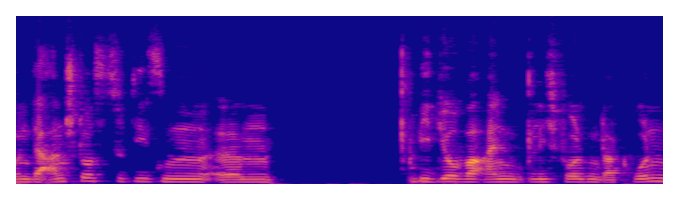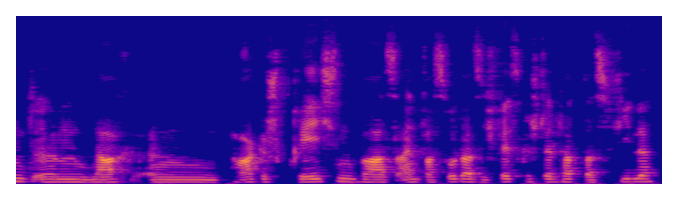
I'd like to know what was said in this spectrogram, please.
Und der Anstoß zu diesem ähm, Video war eigentlich folgender Grund. Ähm, nach ein paar Gesprächen war es einfach so, dass ich festgestellt habe, dass viele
